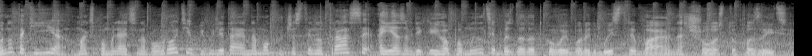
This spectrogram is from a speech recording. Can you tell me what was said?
Воно так і є. Макс помиляється на повороті і вилітає на мокру частину траси, а я завдяки його помилці без додаткової боротьби стрибаю на шосту позицію.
